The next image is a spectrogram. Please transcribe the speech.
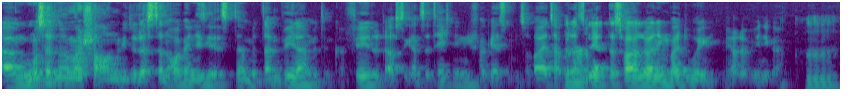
Ähm, du musst halt nur immer schauen, wie du das dann organisierst, ne? mit deinem WLAN, mit dem Café, du darfst die ganze Technik nicht vergessen und so weiter. Aber ja. das, das war Learning by Doing, mehr oder weniger. Mhm.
